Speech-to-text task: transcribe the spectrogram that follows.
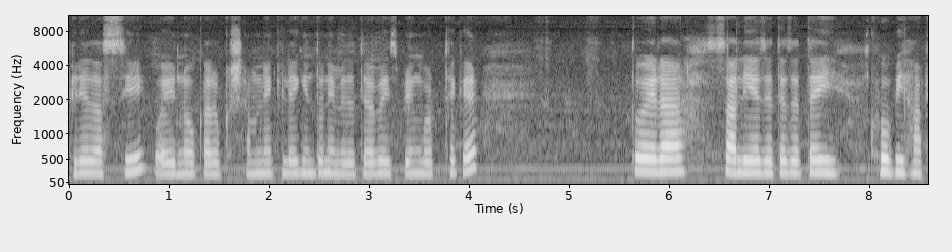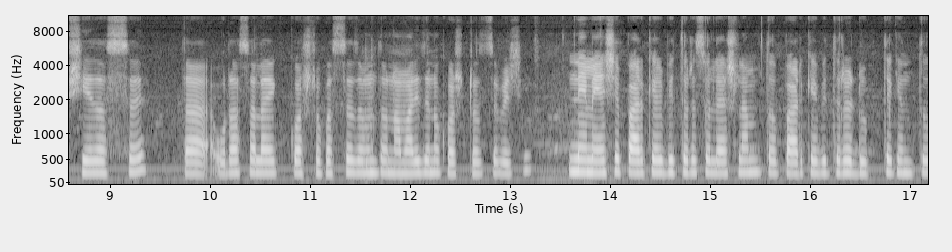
ফিরে যাচ্ছি ওই নৌকার সামনে গেলেই কিন্তু নেমে যেতে হবে স্প্রিং বোর্ড থেকে। তো এরা চালিয়ে যেতে যেতেই খুবই হাঁপসিয়ে যাচ্ছে। তা ওরা চালায় কষ্ট পাচ্ছে যেমন তো আমারই যেন কষ্ট হচ্ছে বেশি। নেমে এসে পার্কের ভিতরে চলে আসলাম। তো পার্কের ভিতরে ঢুকতে কিন্তু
